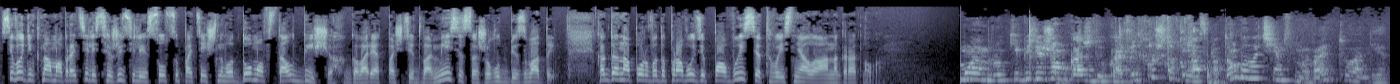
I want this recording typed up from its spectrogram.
Сегодня к нам обратились жители соципотечного дома в Столбищах. Говорят, почти два месяца живут без воды. Когда напор в водопроводе повысит, выясняла Анна Городнова. Моем руки, бережем каждую капельку, чтобы у нас потом было чем смывать туалет.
